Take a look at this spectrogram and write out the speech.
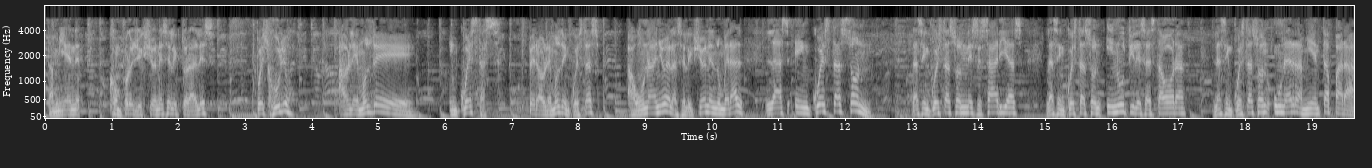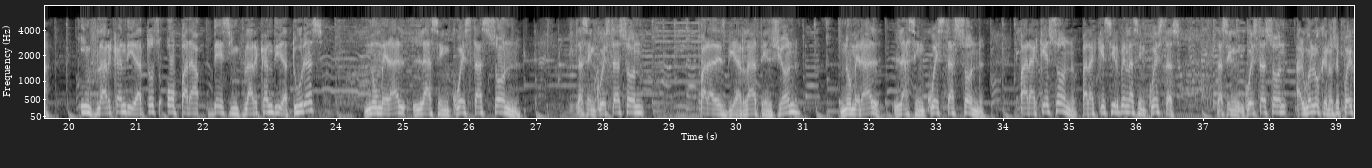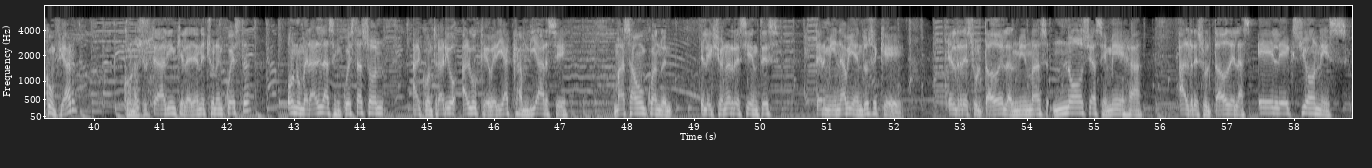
también con proyecciones electorales. Pues Julio, hablemos de encuestas, pero hablemos de encuestas a un año de las elecciones. Numeral, las encuestas son, las encuestas son necesarias, las encuestas son inútiles a esta hora, las encuestas son una herramienta para inflar candidatos o para desinflar candidaturas. Numeral, las encuestas son, las encuestas son para desviar la atención. Numeral, las encuestas son. ¿Para qué son? ¿Para qué sirven las encuestas? ¿Las encuestas son algo en lo que no se puede confiar? ¿Conoce usted a alguien que le hayan hecho una encuesta? ¿O numeral, las encuestas son, al contrario, algo que debería cambiarse, más aún cuando en elecciones recientes termina viéndose que el resultado de las mismas no se asemeja al resultado de las elecciones?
